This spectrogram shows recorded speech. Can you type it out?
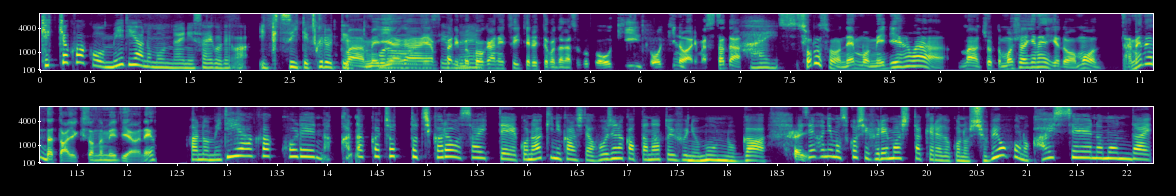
結局はこう、メディアの問題に最後では行き着いてくるっていうところですよね。まあ、メディアがやっぱり向こう側についてるってことがすごく大きい、大きいのはあります。ただ、はい、そろそろね、もうメディアは、まあ、ちょっと申し訳ないけど、もうダメなんだと、ああいう既存のメディアはね。あのメディアがこれなかなかちょっと力を割いてこの秋に関しては報じなかったなというふうに思うのが、はい、前半にも少し触れましたけれどこの種苗法の改正の問題、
